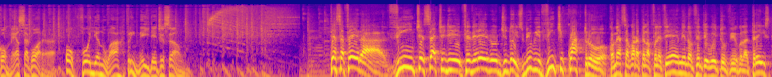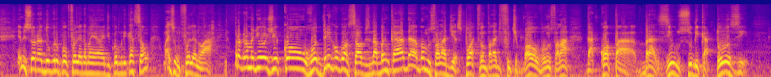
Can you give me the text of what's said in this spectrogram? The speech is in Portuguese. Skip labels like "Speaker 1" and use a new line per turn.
Começa agora o Folha no Ar, primeira edição.
Terça-feira, 27 de fevereiro de 2024. Começa agora pela Folha FM 98,3, emissora do grupo Folha da Manhã de Comunicação, mais um Folha no Ar. Programa de hoje com Rodrigo Gonçalves na bancada. Vamos falar de esporte, vamos falar de futebol, vamos falar da Copa Brasil Sub-14,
